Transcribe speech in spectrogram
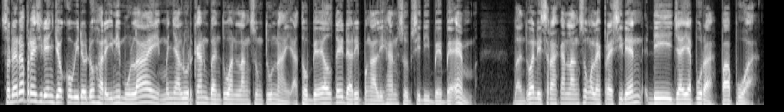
Saudara Presiden Joko Widodo hari ini mulai menyalurkan bantuan langsung tunai atau BLT dari pengalihan subsidi BBM. Bantuan diserahkan langsung oleh Presiden di Jayapura, Papua.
